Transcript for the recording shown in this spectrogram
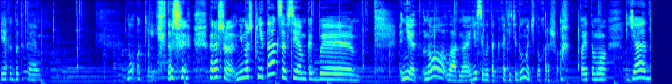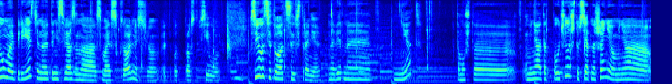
Я как бы такая, ну, окей, тоже хорошо. Немножко не так совсем, как бы... Нет, но ладно, если вы так хотите думать, то хорошо. Поэтому я думаю о переезде, но это не связано с моей сексуальностью. Это вот просто в силу, в силу ситуации в стране. Наверное, нет. Потому что у меня так получилось, что все отношения у меня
